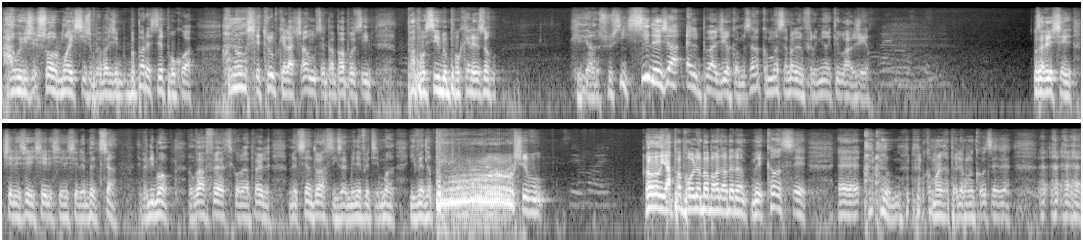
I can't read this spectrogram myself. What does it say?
Ah oui, je sors, moi ici, je ne peux, pas, peux pas rester. Pourquoi? Ah non, je trouve que la chambre, ce n'est pas possible. Pas possible, pour quelle raison? Il y a un souci. Si déjà elle peut agir comme ça, comment ça va l'infirmière qui va agir? Vous allez chez, les, médecins. Il va dire, bon, on va faire ce qu'on appelle, le médecin doit s'examiner, effectivement. Il vient de chez vous. Oh, il n'y a pas de problème, mais quand c'est, euh, comment on appelle encore, c'est euh, euh,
